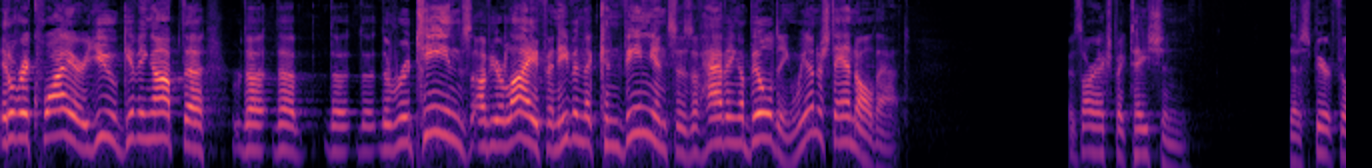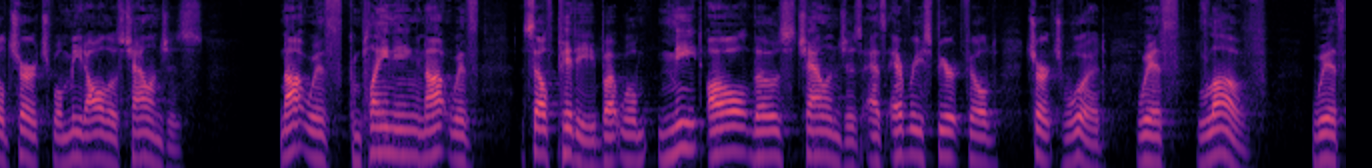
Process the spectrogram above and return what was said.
It'll require you giving up the, the, the, the, the, the routines of your life and even the conveniences of having a building. We understand all that. It's our expectation that a spirit filled church will meet all those challenges, not with complaining, not with self pity, but will meet all those challenges as every spirit filled church would with love, with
